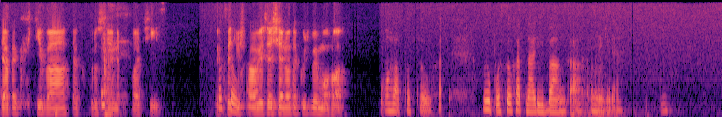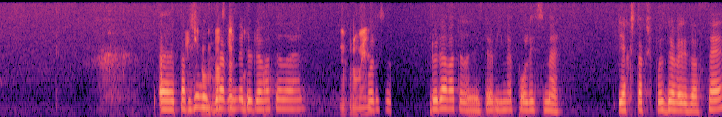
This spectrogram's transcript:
dávek chtivá, tak prostě číst. Tak teď už má vyřešeno, tak už by mohla. Mohla poslouchat. Budu poslouchat na líbánkách někde. E, takže nezdravíme dodavatele. Jo, promiň. Dodavatele nezdravíme, poli jsme jakž takž pozdravili zase.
